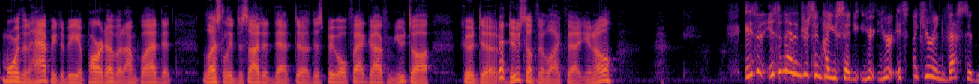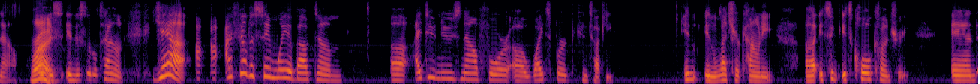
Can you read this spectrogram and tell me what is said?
more than happy to be a part of it. I'm glad that Leslie decided that uh, this big old fat guy from Utah could uh, do something like that. You know. Isn't isn't that interesting? How you said you're, you're it's like you're invested now, right? In this, in this little town. Yeah, I, I feel the same way about um, uh, I do news now for uh, Whitesburg, Kentucky, in in Letcher County. Uh, it's it's coal country, and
